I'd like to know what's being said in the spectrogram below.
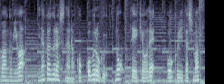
の番組は田舎暮らしならコッコブログの提供でお送りいたします。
